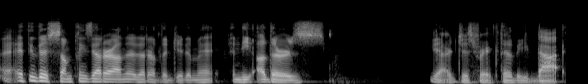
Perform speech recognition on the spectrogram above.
I, I think there's some things that are on there that are legitimate, and the others, yeah, are just very clearly not.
